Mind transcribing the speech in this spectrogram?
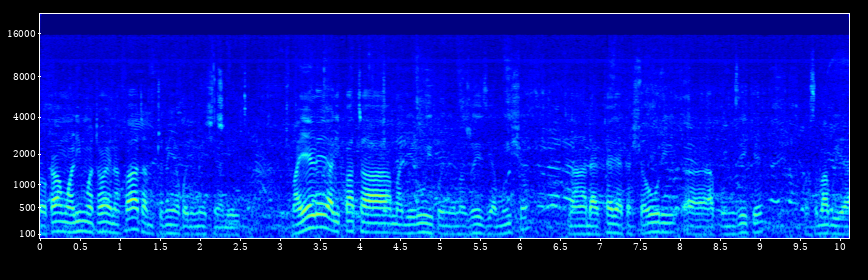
Kwa kama mwalimu atawahi nafaa atamtumia kwenye mechi na Geita. Mayele alipata majeruhi kwenye mazoezi ya mwisho na daktari akashauri uh, apumzike kwa sababu ya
